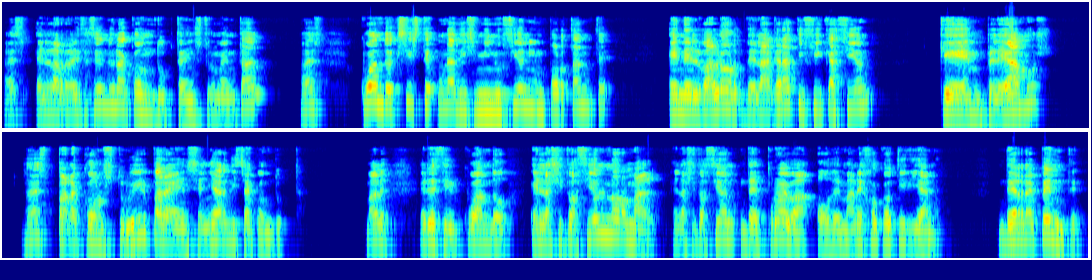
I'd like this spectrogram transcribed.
en la realización de una conducta instrumental ¿sabes? cuando existe una disminución importante en el valor de la gratificación que empleamos para construir, para enseñar dicha conducta. ¿Vale? Es decir, cuando en la situación normal, en la situación de prueba o de manejo cotidiano, de repente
